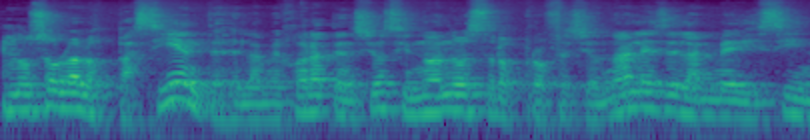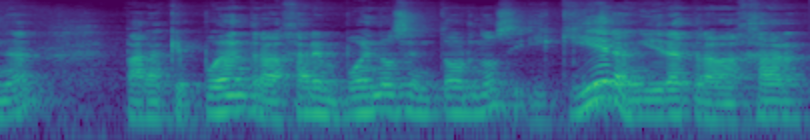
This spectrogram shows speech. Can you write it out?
no solo a los pacientes de la mejor atención, sino a nuestros profesionales de la medicina para que puedan trabajar en buenos entornos y quieran ir a trabajar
